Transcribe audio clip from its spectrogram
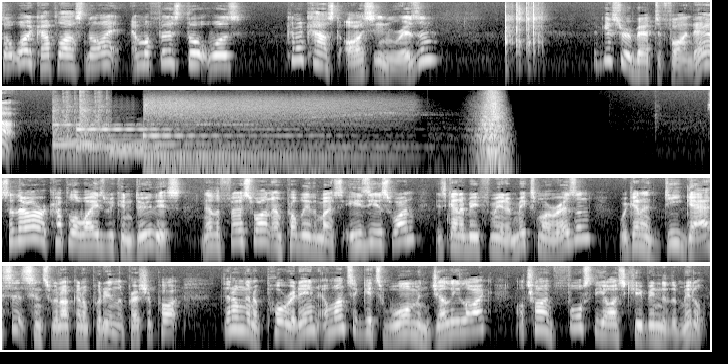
So I woke up last night and my first thought was, can I cast ice in resin? I guess we're about to find out. So there are a couple of ways we can do this. Now the first one, and probably the most easiest one, is going to be for me to mix my resin. We're going to degas it since we're not going to put it in the pressure pot. Then I'm going to pour it in, and once it gets warm and jelly-like, I'll try and force the ice cube into the middle.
